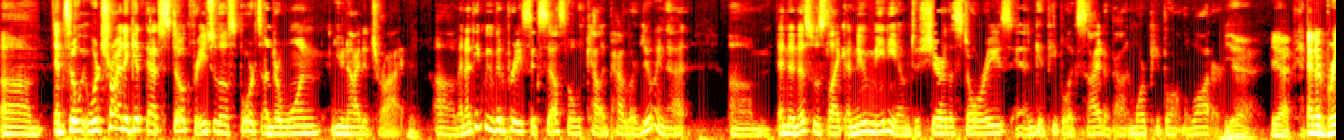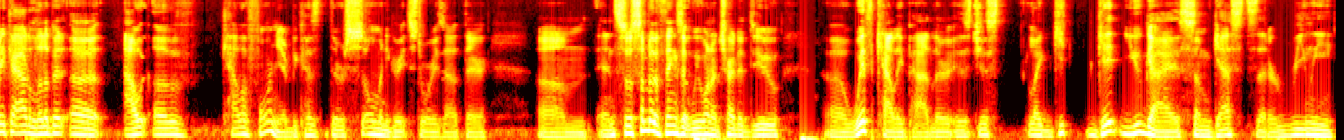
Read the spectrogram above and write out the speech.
Um, and so we're trying to get that stoke for each of those sports under one united tribe. Hmm. Um, and I think we've been pretty successful with Cali Paddler doing that. Um, and then this was like a new medium to share the stories and get people excited about, and more people on the water. Yeah, yeah, and to break out a little bit uh, out of California because there's so many great stories out there. Um, and so some of the things that we want to try to do uh, with Cali Paddler is just like get get you guys some guests that are really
